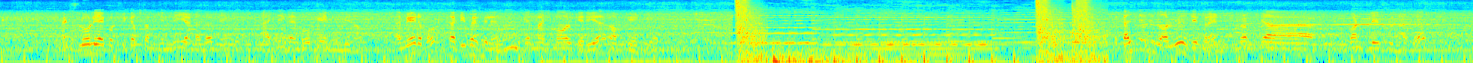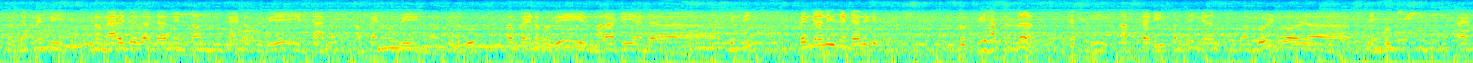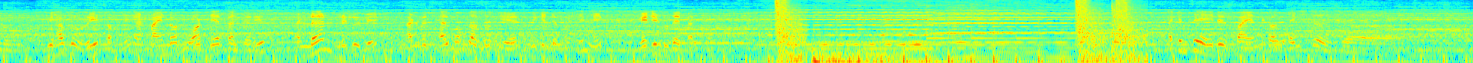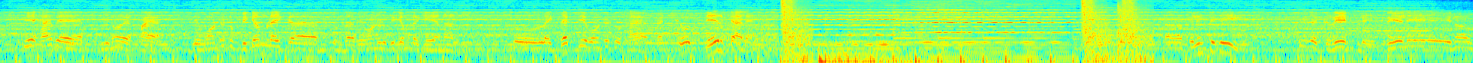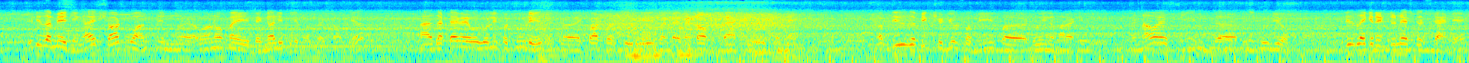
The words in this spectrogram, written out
And slowly I could pick up some Hindi and other things. I think I'm okay in Hindi now. I made about 35 films in my small career of 8 years. The culture is always different from uh, one place to another. So definitely, you know, marriages are done in some kind of a way in Tamil, some kind of a way in uh, Telugu, some kind of a way in Marathi and uh, Hindi. Bengali is entirely different. So we have to learn. Just see or study something else, or go into our uh, books, and we have to read something and find out what their culture is, and learn little bit. And with help of the associates, we can definitely make get into their culture. Can say it is fine because youngsters uh, they have a you know a fire. They wanted to become like uh, Mukunda. They wanted to become like ANR. So like that they wanted to have and show their talent. Uh, Film City is a great place. Really, you know, it is amazing. I shot once in uh, one of my Bengali films here. Uh, that time I was only for two days. Uh, I shot for two days and I went off back to Chennai. But this is a big schedule for me for doing a Marathi. And now I have seen the, the studio. It is like an international standard.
